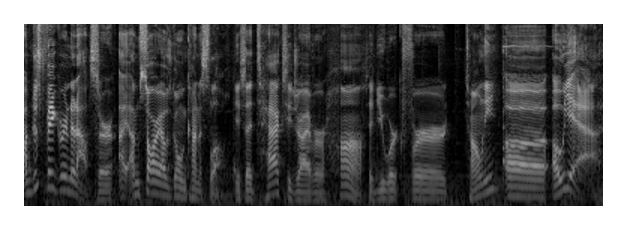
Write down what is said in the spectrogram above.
I'm just figuring it out, sir. I, I'm sorry I was going kind of slow. He said, taxi driver, huh? Said you work for Tony? Uh, oh yeah.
